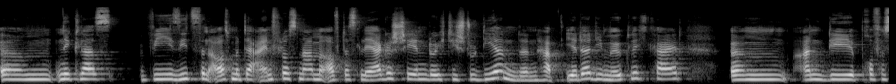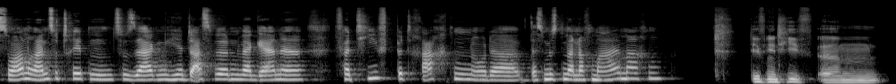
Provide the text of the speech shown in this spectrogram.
Ähm, Niklas, wie sieht's denn aus mit der Einflussnahme auf das Lehrgeschehen durch die Studierenden? Habt ihr da die Möglichkeit, ähm, an die Professoren ranzutreten zu sagen, hier, das würden wir gerne vertieft betrachten oder das müssten wir nochmal machen? Definitiv. Ähm,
